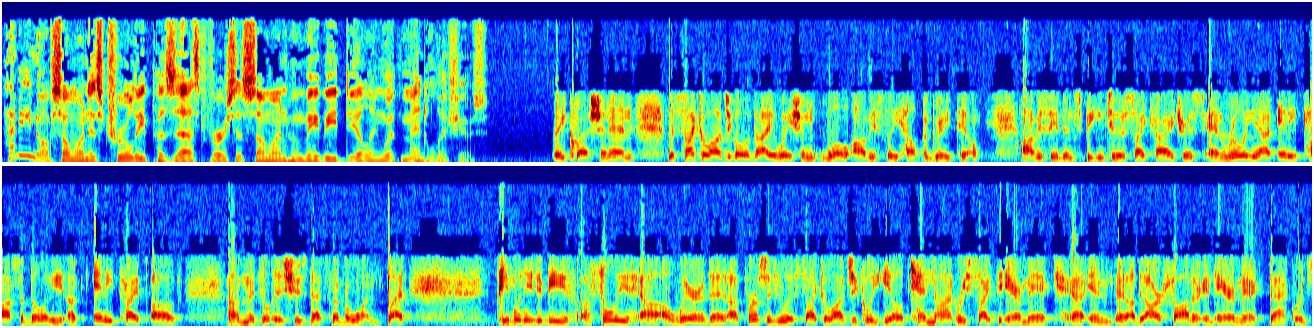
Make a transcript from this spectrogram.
How do you know if someone is truly possessed versus someone who may be dealing with mental issues? Great question. And the psychological evaluation will obviously help a great deal. Obviously, then speaking to their psychiatrist and ruling out any possibility of any type of uh, mental issues, that's number one. But people need to be uh, fully uh, aware that a person who is psychologically ill cannot recite the Aramaic uh, in the Our Father in Aramaic backwards.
